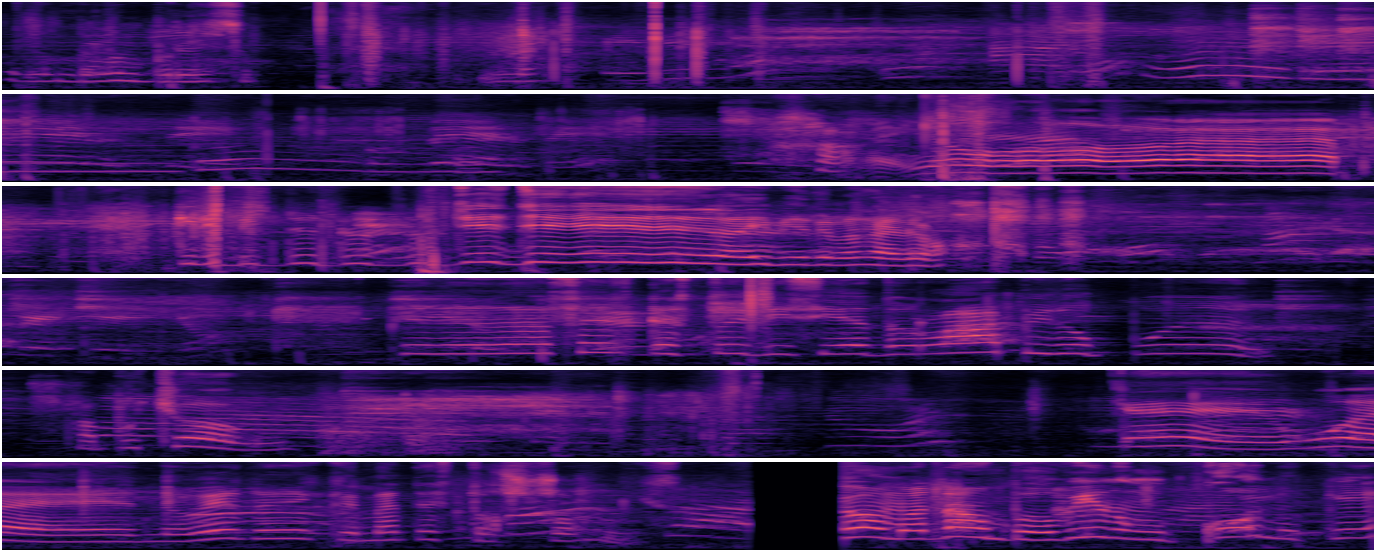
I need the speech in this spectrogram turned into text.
Perdón, perdón por eso. No. Ahí viene más algo. Más pequeño. Vienen a hacer que estoy diciendo rápido, pues. Papuchón. Qué bueno. Voy a tener que matar a estos zombies. Yo mataron, pero viene un cono, ¿qué?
